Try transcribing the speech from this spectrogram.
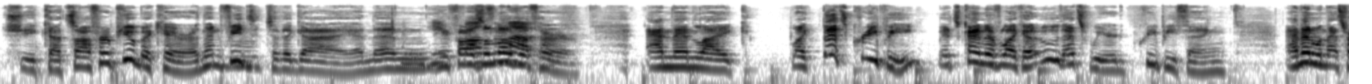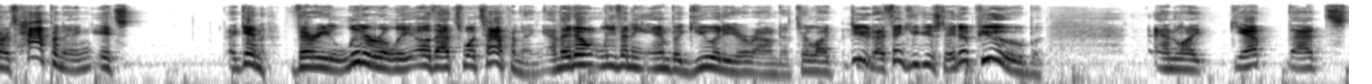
she cuts off her pubic hair and then feeds it to the guy, and then he, falls, in love, with her. And then, like, like that's creepy. It's kind of like a, ooh, that's weird, creepy thing. And then when that starts happening, it's again very literally oh that's what's happening and they don't leave any ambiguity around it they're like dude i think you just ate a pube and like yep that's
